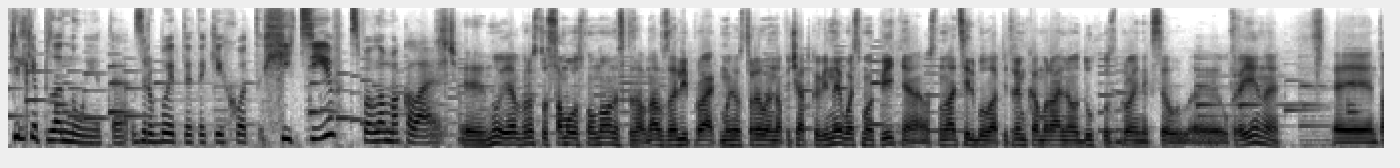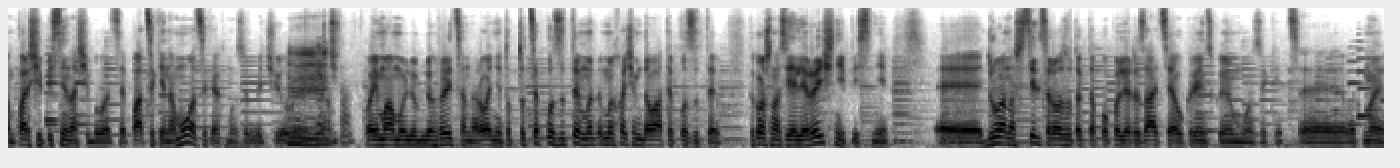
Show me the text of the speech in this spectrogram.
Скільки плануєте зробити таких от хітів з Павлом Миколаївичем? Е, Ну, я просто самого основного не сказав. У нас взагалі проект. Ми його створили на початку війни, 8 квітня. Основна ціль була підтримка морального духу Збройних сил е, України. Е, Там перші пісні наші були це пацики на моциках, може ви чули. Мгм. Я Там, чула. Ой, маму, люблю гри, це народні. Тобто це позитив. Ми, ми хочемо давати позитив. Також у нас є ліричні пісні. Е, друга наш ціль це розвиток та популяризація української музики. Це от ми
